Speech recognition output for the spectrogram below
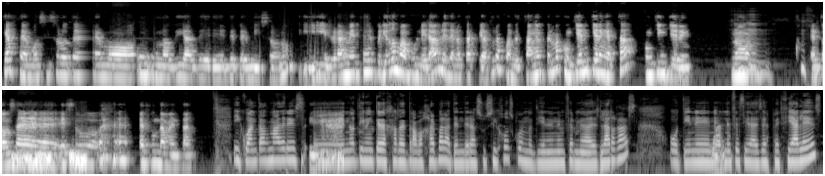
¿qué hacemos si solo tenemos unos días de, permiso? ¿no? Y realmente es el periodo más vulnerable de nuestras criaturas cuando están enfermas. ¿Con quién quieren estar? ¿Con quién quieren? No. Mm. Entonces, eso es fundamental. ¿Y cuántas madres eh, no tienen que dejar de trabajar para atender a sus hijos cuando tienen enfermedades largas o tienen necesidades especiales?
